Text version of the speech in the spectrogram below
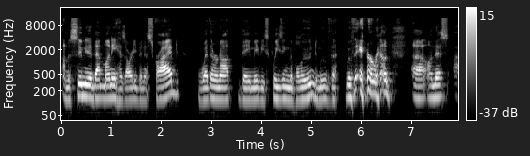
I'm assuming that that money has already been ascribed. Whether or not they may be squeezing the balloon to move the move the air around uh, on this, I,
